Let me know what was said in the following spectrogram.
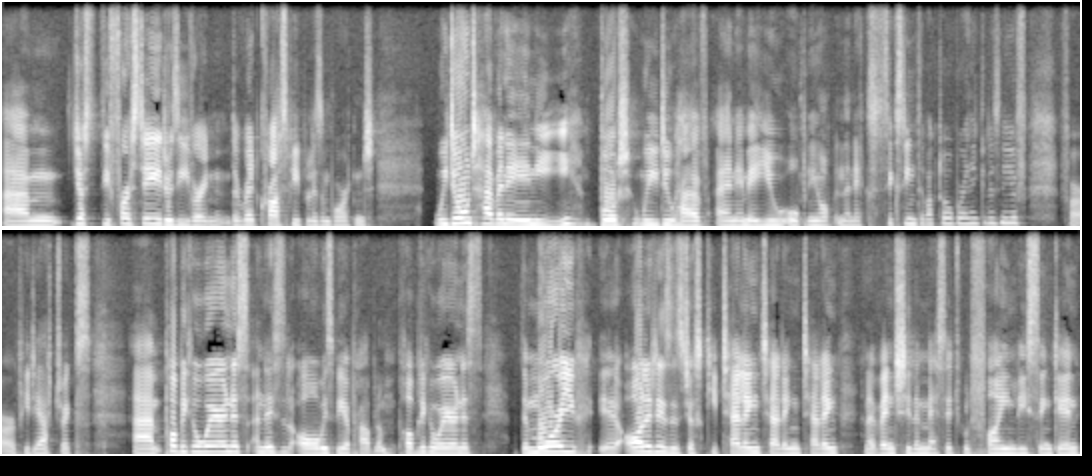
um, just the first aiders even, the Red Cross people is important. We don't have an A&E, but we do have an MAU opening up in the next 16th of October, I think it is, Niamh, for our paediatrics. Um, public awareness, and this will always be a problem. Public awareness, the more you, all it is is just keep telling, telling, telling, and eventually the message will finally sink in.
